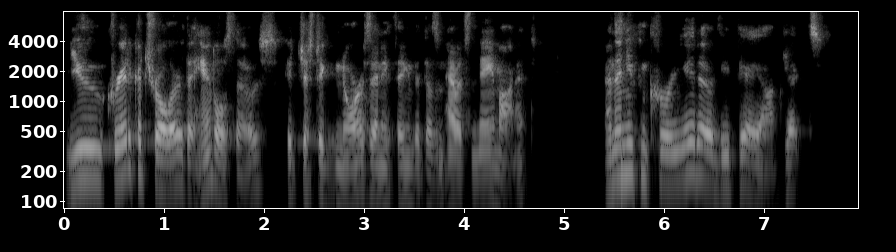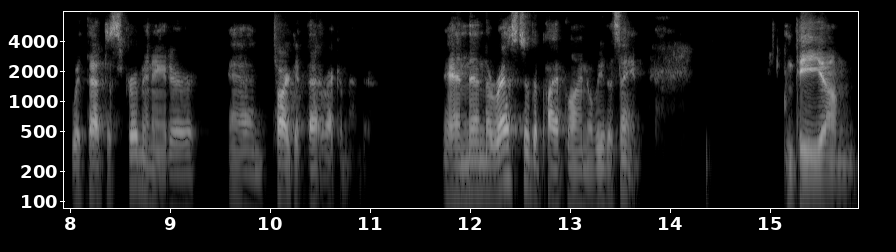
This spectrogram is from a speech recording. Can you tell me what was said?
you create a controller that handles those. It just ignores anything that doesn't have its name on it. And then you can create a VPA object with that discriminator and target that recommender. And then the rest of the pipeline will be the same. The, um,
